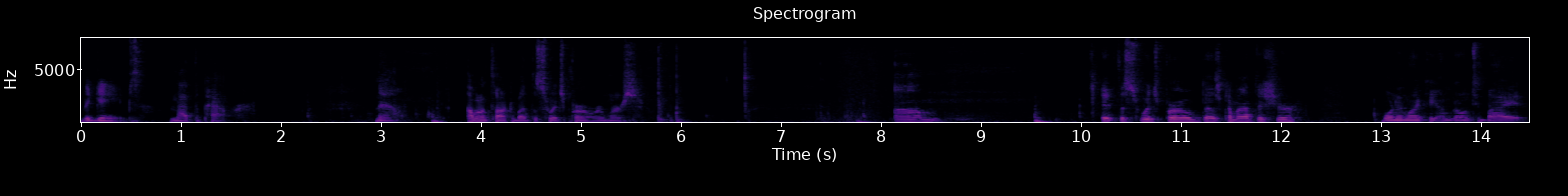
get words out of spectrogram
The games, not the power. Now, I want to talk about the Switch Pro rumors. Um, if the Switch Pro does come out this year, more than likely I'm going to buy it.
